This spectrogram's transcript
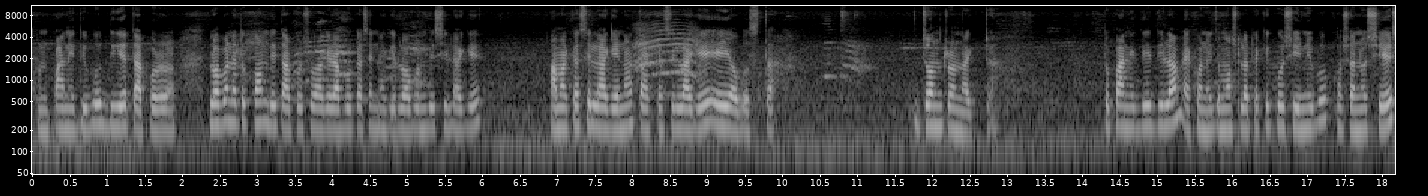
এখন পানি দিব, দিয়ে তারপর লবণ এত কম দিই, তারপর সোহাগের আব্বুর কাছে নাকি লবণ বেশি লাগে। আমার কাছে লাগে না, তার কাছে লাগে, এই অবস্থা। যন্ত্রণা একটা। তো পানি দিয়ে দিলাম, এখন এই যে মশলাটাকে কষিয়ে নিব, কষানো শেষ।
